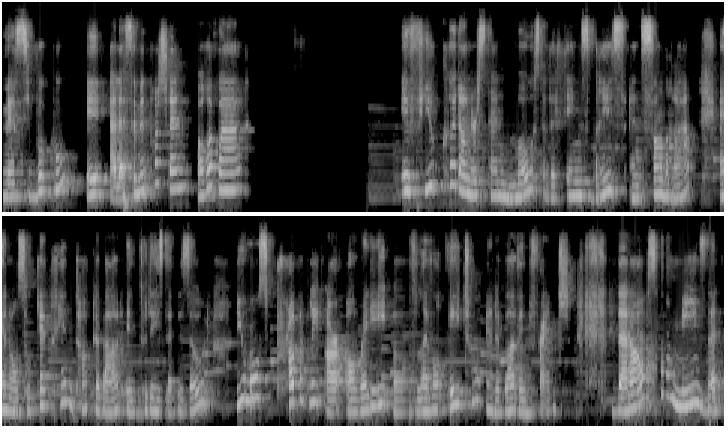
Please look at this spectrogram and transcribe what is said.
Merci beaucoup et à la semaine prochaine. Au revoir. If you could understand most of the things Brice and Sandra and also Catherine talked about in today's episode, you most probably are already of level A2 and above in French. That also means that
